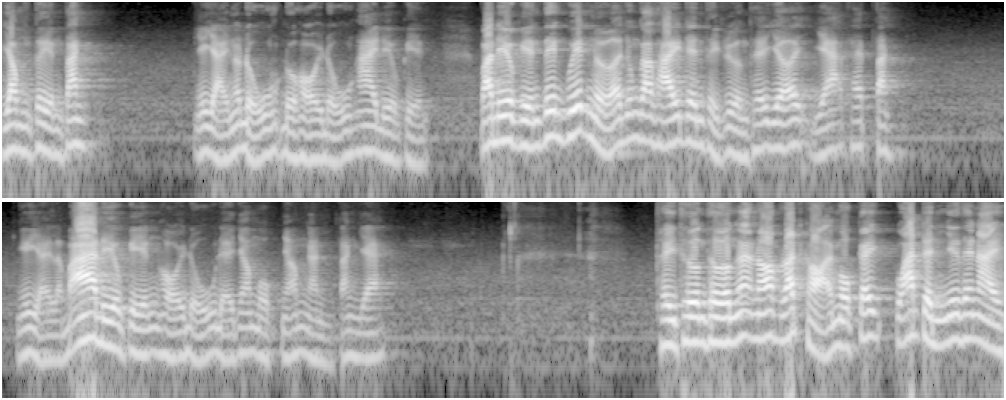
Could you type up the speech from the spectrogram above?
dòng tiền tăng. Như vậy nó đủ, đồ hội đủ hai điều kiện. Và điều kiện tiên quyết nữa, chúng ta thấy trên thị trường thế giới giá thép tăng như vậy là ba điều kiện hội đủ để cho một nhóm ngành tăng giá. Thì thường thường á, nó rách khỏi một cái quá trình như thế này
